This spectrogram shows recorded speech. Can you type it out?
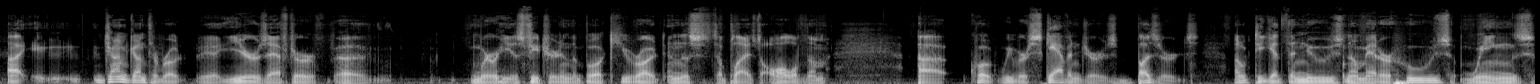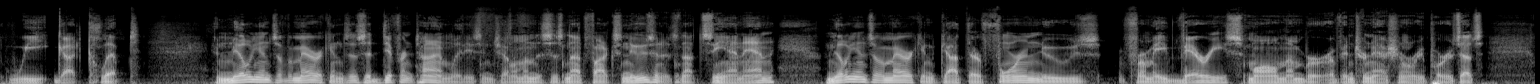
Uh, John Gunther wrote uh, years after uh, where he is featured in the book. He wrote, and this applies to all of them. Uh, quote: "We were scavengers, buzzards, out to get the news, no matter whose wings we got clipped." And millions of Americans, this is a different time, ladies and gentlemen. This is not Fox News and it's not CNN. Millions of Americans got their foreign news from a very small number of international reporters. That's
